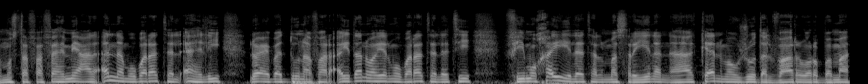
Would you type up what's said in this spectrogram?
مصطفى فهمي عن أن مباراة الأهلي لعبت دون فار أيضا وهي المباراة التي في مخيلة المصريين أنها كان موجود الفار وربما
